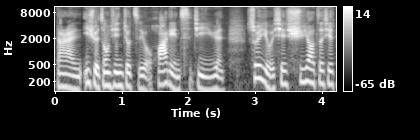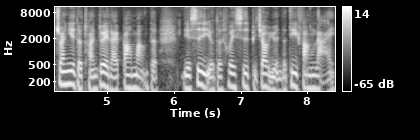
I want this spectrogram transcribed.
当然医学中心就只有花莲慈济医院，所以有一些需要这些专业的团队来帮忙的，也是有的会是比较远的地方来。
